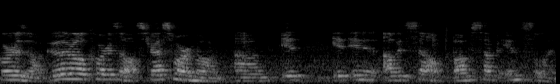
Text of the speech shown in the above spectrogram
cortisol, good old cortisol, stress hormone. Um, it, it in and of itself bumps up insulin.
